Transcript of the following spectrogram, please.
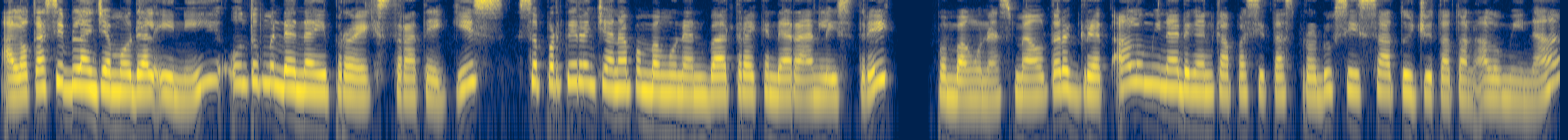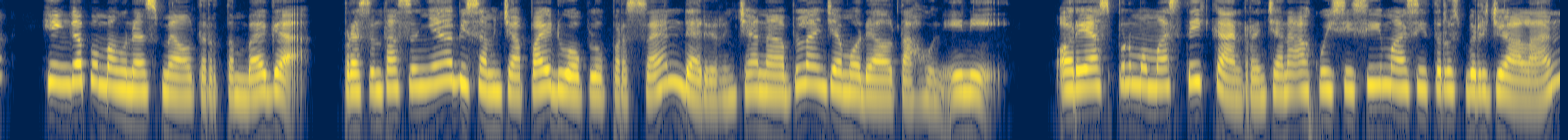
Alokasi belanja modal ini untuk mendanai proyek strategis seperti rencana pembangunan baterai kendaraan listrik, pembangunan smelter grade alumina dengan kapasitas produksi 1 juta ton alumina, hingga pembangunan smelter tembaga. Presentasenya bisa mencapai 20% dari rencana belanja modal tahun ini. Orias pun memastikan rencana akuisisi masih terus berjalan,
